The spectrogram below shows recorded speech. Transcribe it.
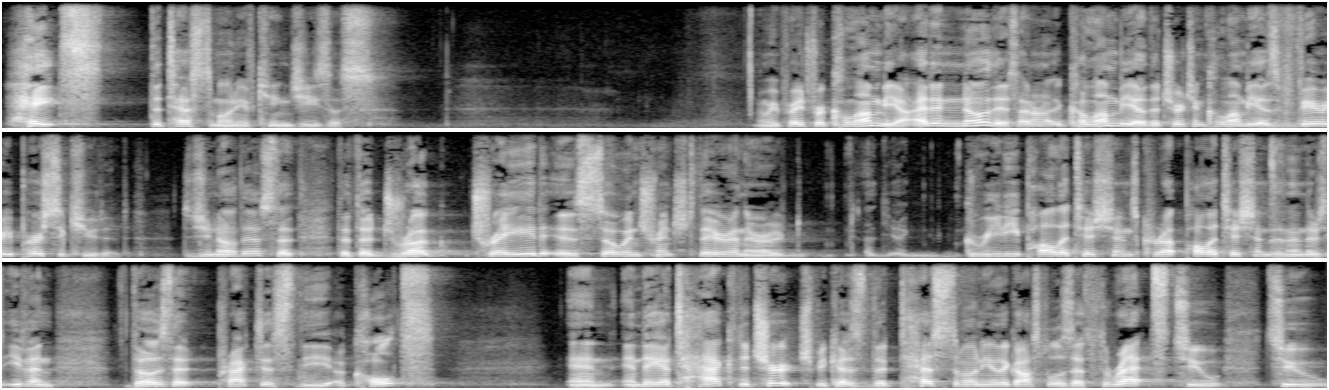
hates the testimony of King Jesus. And we prayed for Colombia. I didn't know this. I don't know. Colombia, the church in Colombia, is very persecuted. Did you know this? That, that the drug trade is so entrenched there, and there are greedy politicians, corrupt politicians, and then there's even those that practice the occult and, and they attack the church because the testimony of the gospel is a threat to, to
